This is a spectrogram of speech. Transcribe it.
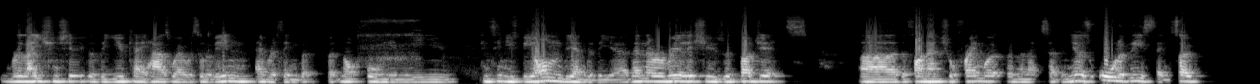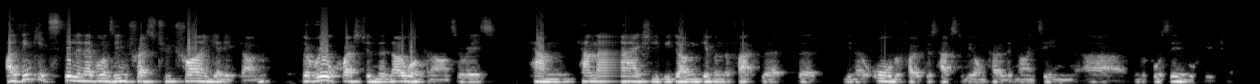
relationship that the UK has, where we're sort of in everything but but not formally in the EU, continues beyond the end of the year, then there are real issues with budgets, uh, the financial framework for the next seven years, all of these things. So I think it's still in everyone's interest to try and get it done. The real question that no one can answer is can can that actually be done given the fact that that you know, all the focus has to be on COVID 19 uh, for the foreseeable future.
